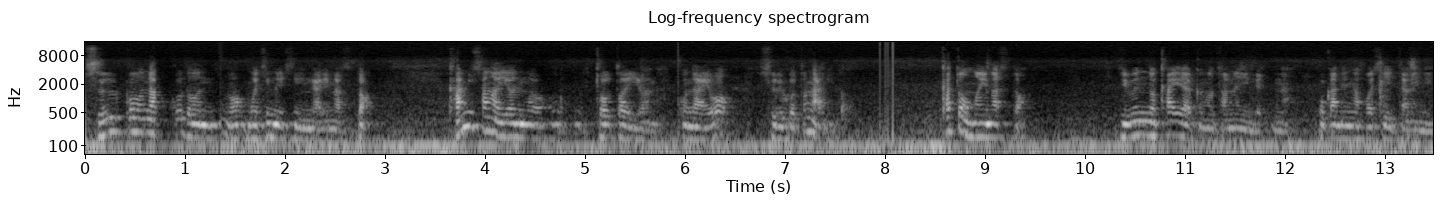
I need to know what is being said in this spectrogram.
崇高な心の持ち主になりますと神様よりも尊いような行いをすることがありますかと思いますと自分の快楽のためにですねお金が欲しいために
